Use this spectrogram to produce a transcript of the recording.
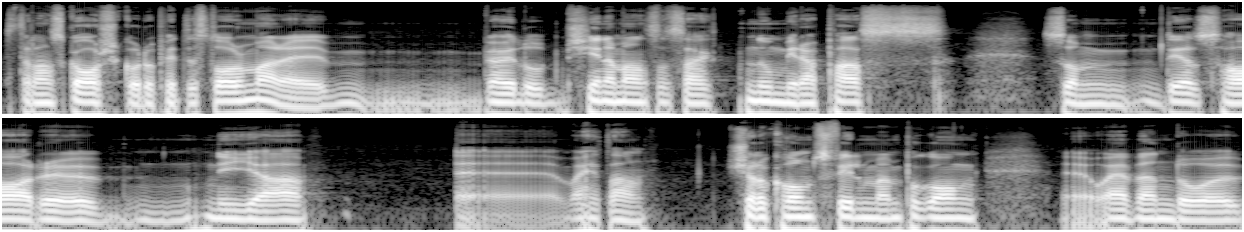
Stellan Skarsgård och Peter Stormare. Vi har ju då Kinnaman som sagt Noomi Rapace som dels har uh, nya, eh, vad heter han, Sherlock Holmes-filmen på gång eh, och även då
